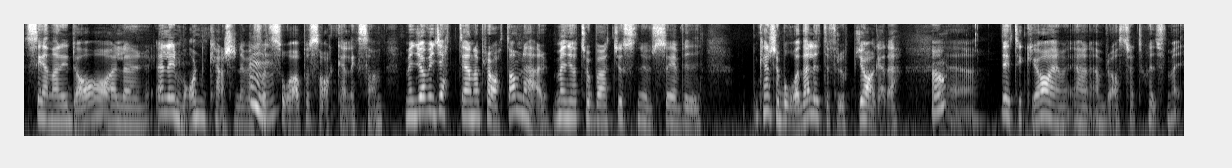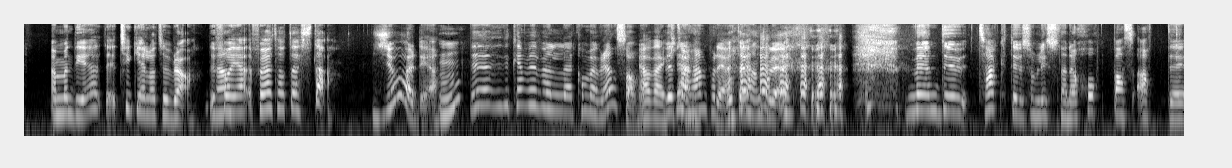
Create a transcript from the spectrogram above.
senare idag eller, eller imorgon kanske när vi Mm. får ett sova på saken. Liksom. Men jag vill jättegärna prata om det här men jag tror bara att just nu så är vi kanske båda lite för uppjagade. Ja. Eh, Det tycker jag är en, en bra strategi för mig. Ja men det, det tycker jag låter bra. Det får, Ja. jag, får jag ta och testa? Gör det. det! Det kan vi väl komma överens om. Mm. Ja verkligen. Vi tar hand på det. Vi tar hand på det. Men du, tack du som lyssnade. Hoppas att eh,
